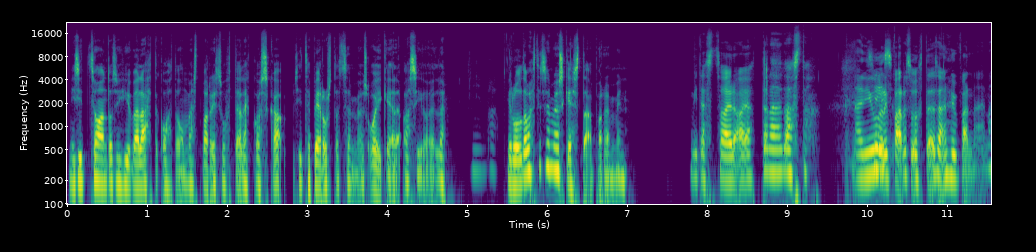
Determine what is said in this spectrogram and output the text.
niin sit se on tosi hyvä lähtökohta mun mielestä parisuhteelle, koska sit sä perustat sen myös oikeille asioille. Niinpä. Ja luultavasti se myös kestää paremmin. Mitäs Saida ajattelee tästä? Näin juuri Siis- siis... parisuhteeseen hypänneenä.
